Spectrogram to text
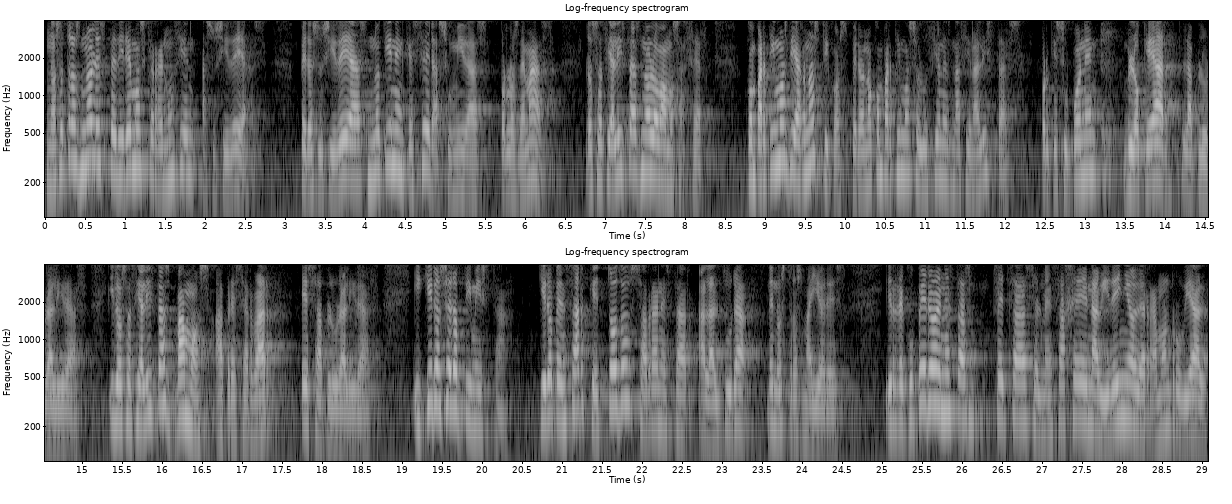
Nosotros no les pediremos que renuncien a sus ideas, pero sus ideas no tienen que ser asumidas por los demás. Los socialistas no lo vamos a hacer. Compartimos diagnósticos, pero no compartimos soluciones nacionalistas, porque suponen bloquear la pluralidad. Y los socialistas vamos a preservar esa pluralidad. Y quiero ser optimista, quiero pensar que todos sabrán estar a la altura de nuestros mayores. Y recupero en estas fechas el mensaje navideño de Ramón Rubial,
